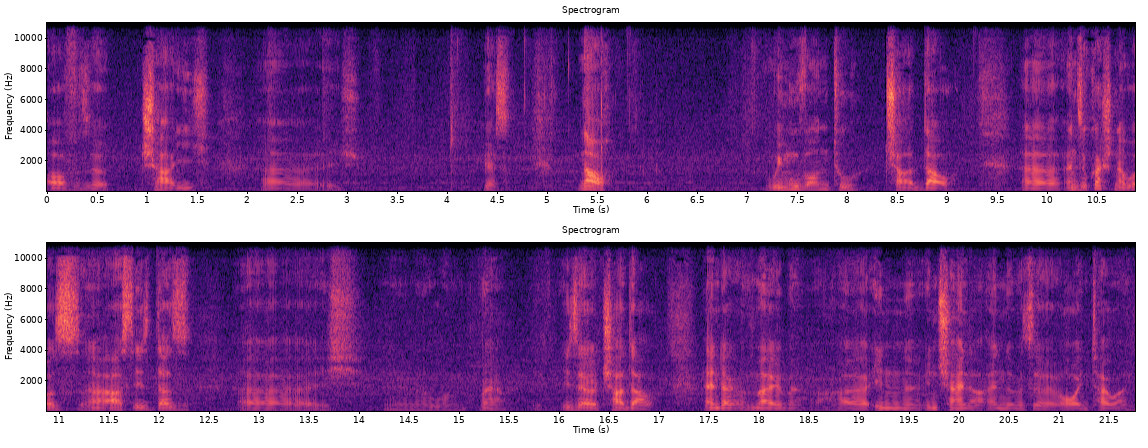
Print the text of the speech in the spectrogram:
of the chai. uh, yes. Now, we move on to Cha Dao. Uh, and the question I was uh, asked is, does, well, is there a Cha Dao? And my, in, in China and the, or in Taiwan?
